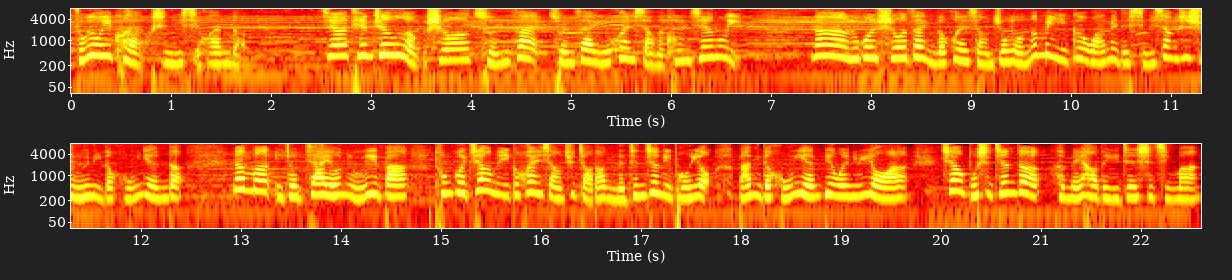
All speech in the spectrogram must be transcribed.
总有一款是你喜欢的。今儿天真冷，说存在存在于幻想的空间里。那如果说在你的幻想中有那么一个完美的形象是属于你的红颜的，那么你就加油努力吧，通过这样的一个幻想去找到你的真正女朋友，把你的红颜变为女友啊，这样不是真的很美好的一件事情吗？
